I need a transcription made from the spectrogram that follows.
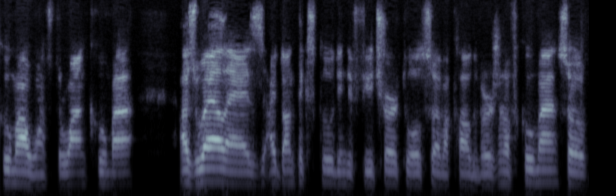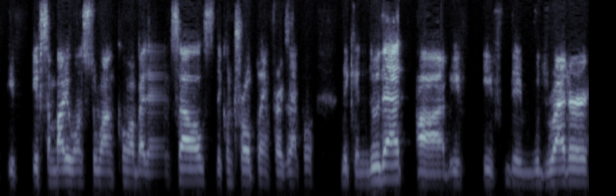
Kuma, wants to run Kuma, as well as I don't exclude in the future to also have a cloud version of Kuma. So if, if somebody wants to run Kuma by themselves, the control plane, for example, they can do that. Uh, if, if they would rather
